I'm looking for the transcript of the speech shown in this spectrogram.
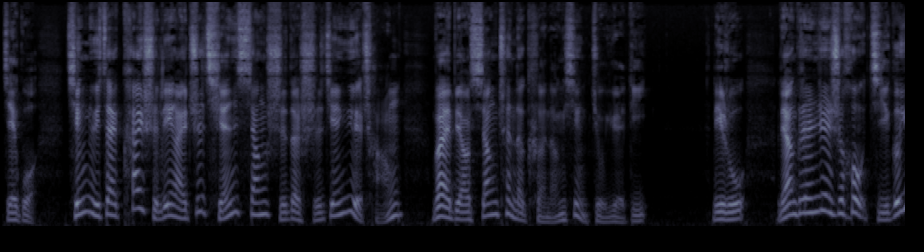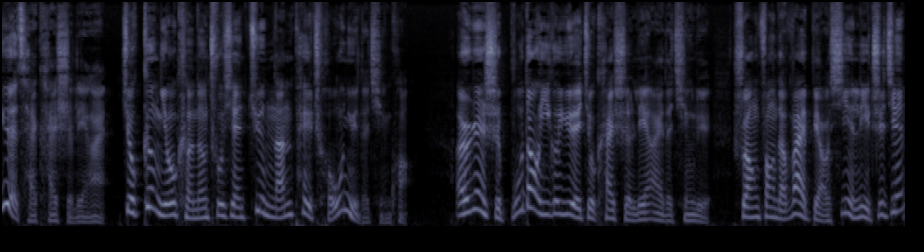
结果。情侣在开始恋爱之前相识的时间越长，外表相称的可能性就越低。例如，两个人认识后几个月才开始恋爱，就更有可能出现俊男配丑女的情况；而认识不到一个月就开始恋爱的情侣，双方的外表吸引力之间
